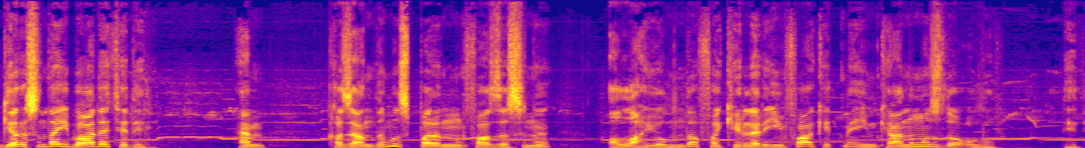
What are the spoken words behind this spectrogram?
yarısında ibadet edelim. Hem kazandığımız paranın fazlasını Allah yolunda fakirlere infak etme imkanımız da olur dedi.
